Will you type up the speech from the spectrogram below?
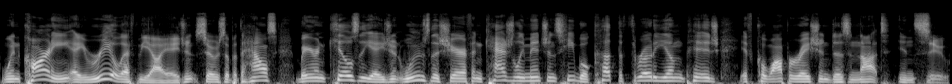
When Carney, a real FBI agent, shows up at the house, Barron kills the agent, wounds the sheriff, and casually mentions he will cut the throat of young Pidge if cooperation does not ensue.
